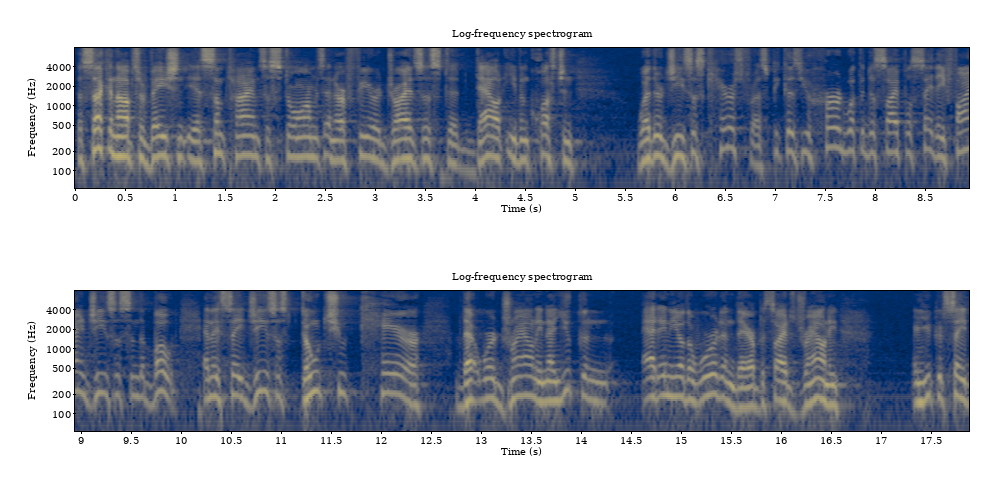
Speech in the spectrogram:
The second observation is sometimes the storms and our fear drives us to doubt, even question whether Jesus cares for us. Because you heard what the disciples say. They find Jesus in the boat and they say, Jesus, don't you care that we're drowning? Now, you can add any other word in there besides drowning. And you could say,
